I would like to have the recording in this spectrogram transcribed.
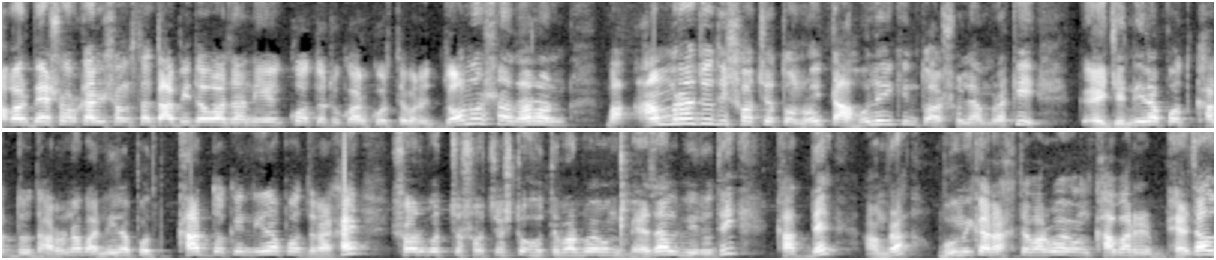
আবার বেসরকারি সংস্থা দাবি দেওয়া জানিয়ে কতটুকু আর করতে পারে? জনসাধারণ বা আমরা যদি সচেতন হই, তাহলেই কিন্তু আসলে আমরা কি এই যে নিরাপদ খাদ্য ধারণা বা নিরাপদ খাদ্যকে নিরাপদ রাখায় সর্বোচ্চ সচেষ্ট হতে পারব এবং ভেজাল বিরোধী খাদ্যে আমরা ভূমিকা রাখতে পারব এবং খাবারের ভেজাল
